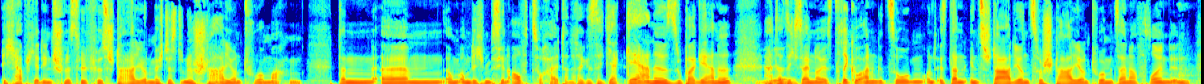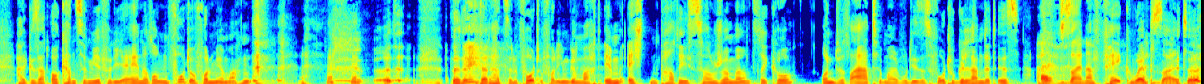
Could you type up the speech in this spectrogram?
Ich habe hier den Schlüssel fürs Stadion. Möchtest du eine Stadiontour machen? Dann, ähm, um, um dich ein bisschen aufzuheitern. Hat er gesagt, ja gerne, super gerne. Hat er sich sein neues Trikot angezogen und ist dann ins Stadion zur Stadiontour mit seiner Freundin. Hat gesagt, oh, kannst du mir für die Erinnerung ein Foto von mir machen? dann, dann hat sie ein Foto von ihm gemacht im echten Paris Saint-Germain Trikot. Und rate mal, wo dieses Foto gelandet ist. Auf seiner Fake-Webseite.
